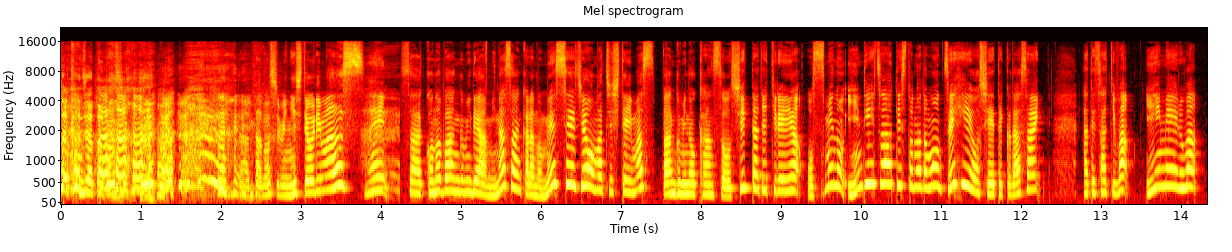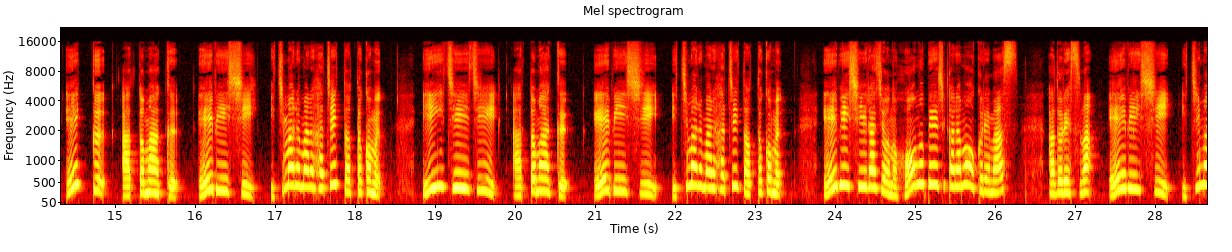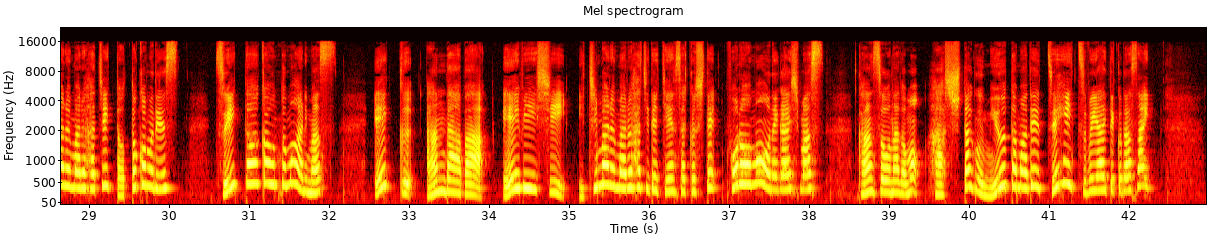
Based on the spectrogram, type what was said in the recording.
嫌な感じだったらどうしよう楽しみにしております。はい、さあこの番組では皆さんからのメッセージをお待ちしています。番組の感想知った激励やおすすめのインディーズアーティストなどもぜひ教えてください。宛先は e メールは egg アットマーク abc 一0 0 8 com egg アットマーク abc 一0 0 8 com ABC ラジオのホームページからも送れますアドレスは abc 一0 0 8 com です。ツイッターアカウントもあります。エッグアンダーバー ABC 一0 0 8で検索してフォローもお願いします。感想などもハッシュタグミュータマでぜひつぶやいてください。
